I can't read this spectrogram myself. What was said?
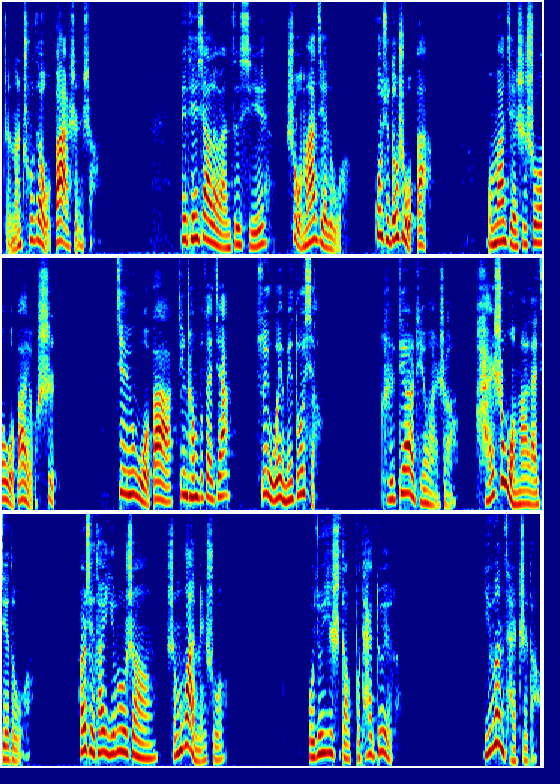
只能出在我爸身上。那天下了晚自习，是我妈接的我，过去都是我爸。我妈解释说我爸有事，鉴于我爸经常不在家，所以我也没多想。可是第二天晚上，还是我妈来接的我。而且他一路上什么话也没说，我就意识到不太对了。一问才知道，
